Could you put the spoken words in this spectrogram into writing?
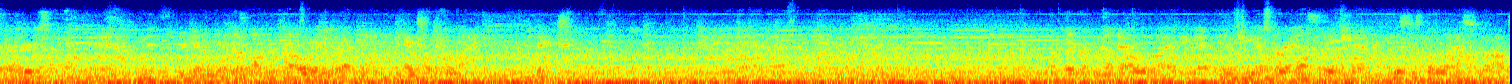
offenders? You get them. We're gonna bump your cross when you back on. Excellent for that. Thanks. Now. Arriving at MGM Grand Station. This is the last stop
